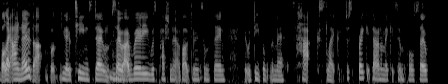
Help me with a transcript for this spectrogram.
But like I know that, but you know, teens don't. So Mm. I really was passionate about doing something that would debunk the myths, hacks, like just break it down and make it simple. So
